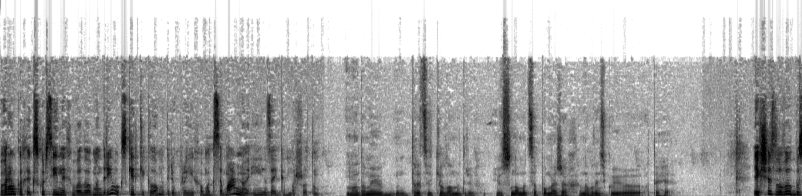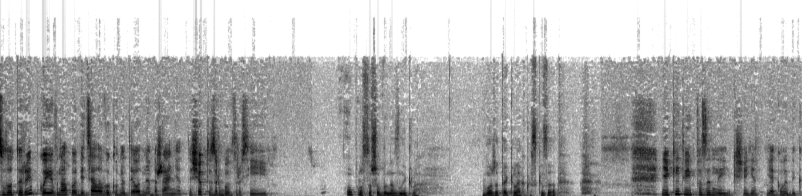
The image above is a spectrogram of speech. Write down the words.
В рамках екскурсійних веломандрівок скільки кілометрів проїхав максимально і за яким маршрутом? Ну, думаю, 30 кілометрів. І в основному це по межах Новолинської ОТГ. Якщо зловив би золоту рибку і вона пообіцяла виконати одне бажання, то що б ти зробив з Росією? Ну, просто щоб вона зникла. Може так легко сказати. Який твій позивний, якщо є, як виник?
